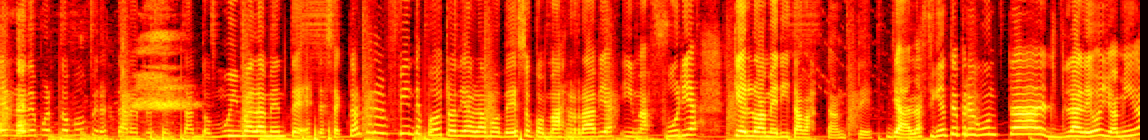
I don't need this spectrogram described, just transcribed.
Él no es de Puerto Montt, pero está representando muy malamente este sector. Pero en fin, después otro día hablamos de eso con más rabia y más furia, que lo amerita bastante. Ya, la siguiente pregunta la leo yo, amiga.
